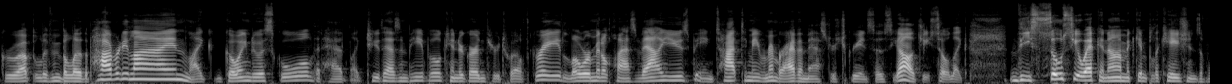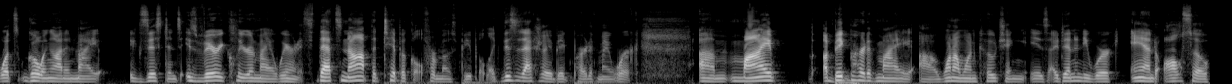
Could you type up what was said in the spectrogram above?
grew up living below the poverty line, like going to a school that had like 2,000 people, kindergarten through 12th grade, lower middle class values being taught to me. Remember, I have a master's degree in sociology. So, like, the socioeconomic implications of what's going on in my existence is very clear in my awareness. That's not the typical for most people. Like, this is actually a big part of my work. Um, my a big part of my uh, one-on-one coaching is identity work and also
